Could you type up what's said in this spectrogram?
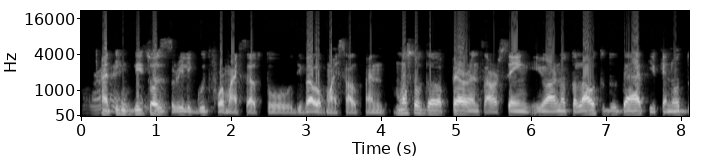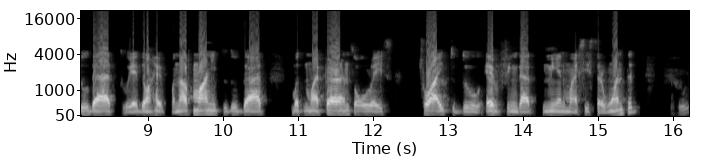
Right. I think this was really good for myself to develop myself. And most of the parents are saying, you are not allowed to do that. You cannot do that. We don't have enough money to do that. But my parents always tried to do everything that me and my sister wanted. Mm-hmm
